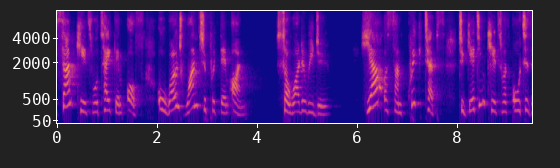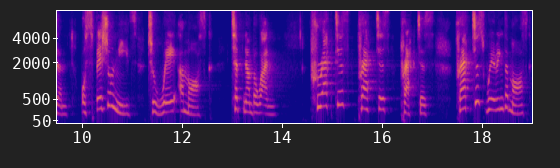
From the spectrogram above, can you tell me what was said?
Some kids will take them off or won't want to put them on. So what do we do? Here are some quick tips to getting kids with autism or special needs to wear a mask. Tip number one, practice, practice, practice. Practice wearing the mask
